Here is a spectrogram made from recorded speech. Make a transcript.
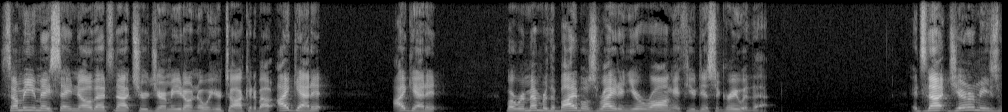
Some of you may say, no, that's not true, Jeremy. You don't know what you're talking about. I get it. I get it. But remember, the Bible's right and you're wrong if you disagree with that. It's not Jeremy's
